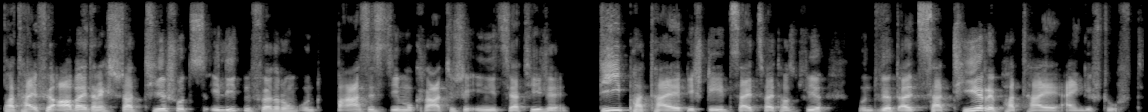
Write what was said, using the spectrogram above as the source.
Partei für Arbeit, Rechtsstaat, Tierschutz, Elitenförderung und Basisdemokratische Initiative. Die Partei besteht seit 2004 und wird als Satirepartei eingestuft.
